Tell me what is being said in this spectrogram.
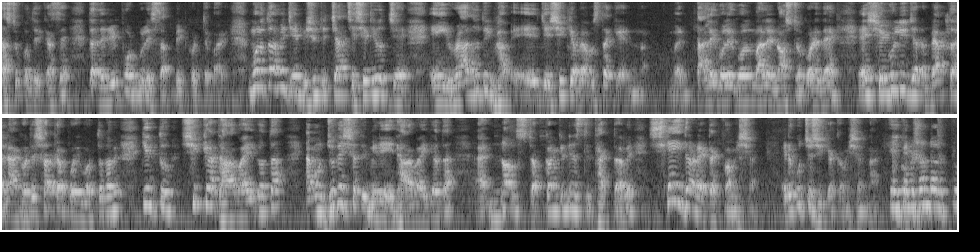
রাষ্ট্রপতির কাছে তাদের রিপোর্টগুলি সাবমিট করতে পারে। মূলত আমি যে বিষয়টি চাচ্ছি, সেটি হচ্ছে এই রাজনৈতিকভাবে যে শিক্ষা ব্যবস্থাকে তালে গোলে গোলমালে নষ্ট করে দেয়। এই সেগুলি যেন ব্যপ্তয় না ঘটে সরকার পরিবর্তন হবে। কিন্তু শিক্ষার ধারাবাহিকতা এবং যুগের সাথে মিলে এই ধারাবাহিকতা নন স্টপ কন্টিনিউয়াসলি থাকতে হবে। সেই ধরনের একটা কমিশন এটা উচ্চশিক্ষা কমিশন না। এই কমিশনটার একটু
